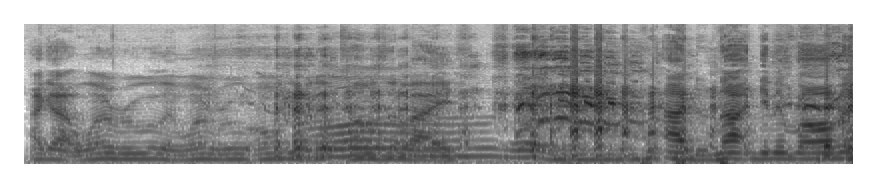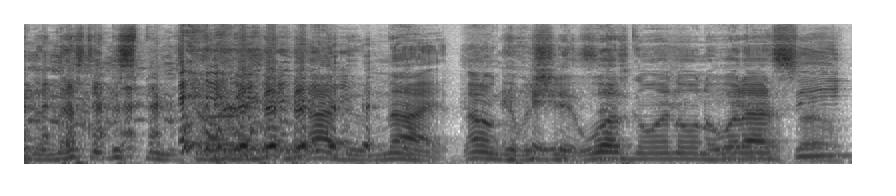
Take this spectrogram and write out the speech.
I got one rule and one rule only when it comes to life. Oh, I do not get involved in domestic disputes. I do not. I don't give a shit what's going on or what Yeah, I see.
